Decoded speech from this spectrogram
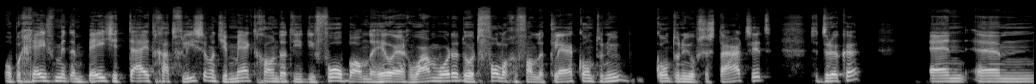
op een gegeven moment een beetje tijd gaat verliezen. Want je merkt gewoon dat die, die voorbanden heel erg warm worden... door het volgen van Leclerc continu. Continu op zijn staart zit te drukken. En ehm,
